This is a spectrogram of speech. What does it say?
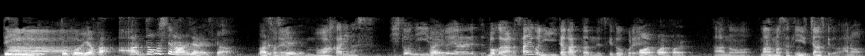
っていうところ、やっぱ、あどうしてもあるじゃないですか、マルチゲーム。わかります。人にいろいろやられて、僕はあの最後に言いたかったんですけど、これ、はいはいはい。あの、まあ、まあ先に言っちゃうんですけど、あの、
